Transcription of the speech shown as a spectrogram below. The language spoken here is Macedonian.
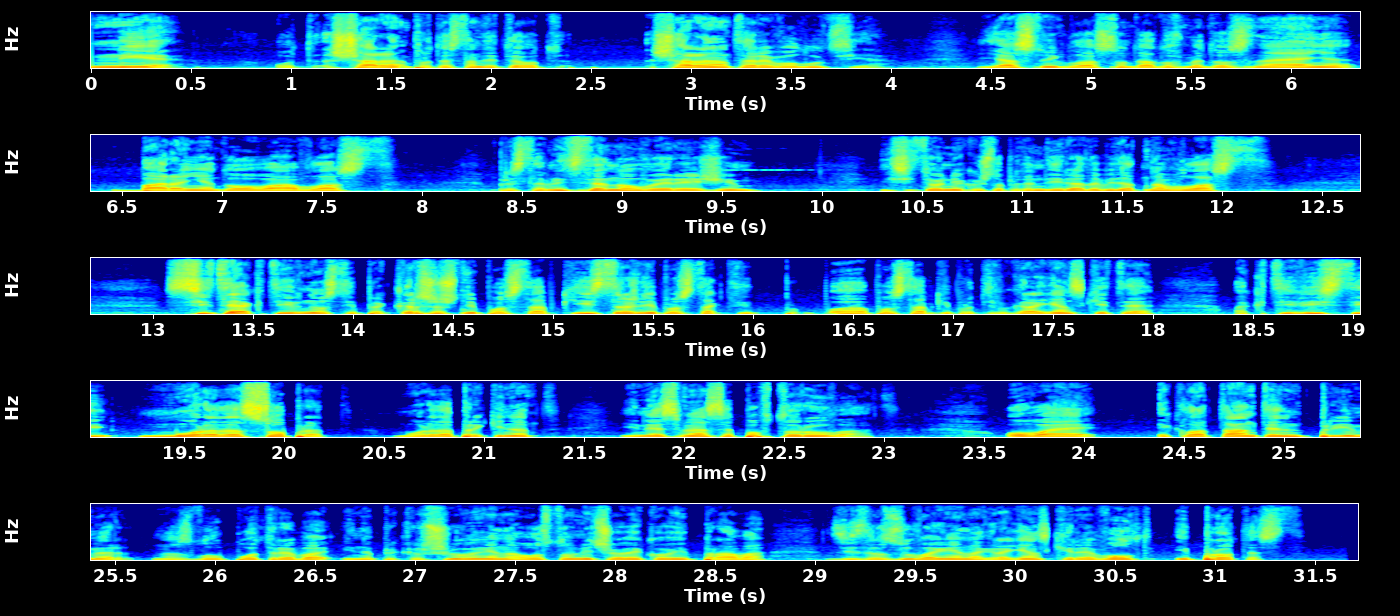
Ние, од шарен, протестантите од шарената револуција, јасно и гласно дадовме до знаење, барање до оваа власт, представниците на овој режим и сите оние кои што претендираат да бидат на власт. Сите активности, прекршочни постапки, истражни постапки, постапки против граѓанските активисти мора да сопрат, мора да прекинат и не сме да се повторуваат. Ова е еклатантен пример на злоупотреба и на прекршување на основни човекови права за изразување на граѓански револт и протест.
